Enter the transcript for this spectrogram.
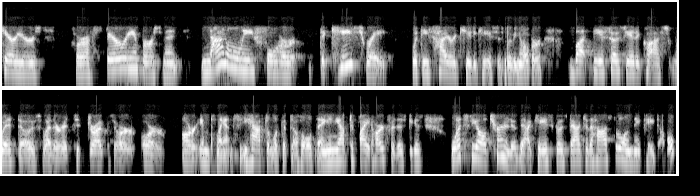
carriers for a fair reimbursement, not only for the case rate with these higher acuity cases moving over, but the associated costs with those, whether it's drugs or, or, implants. You have to look at the whole thing and you have to fight hard for this because what's the alternative? That case goes back to the hospital and they pay double.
